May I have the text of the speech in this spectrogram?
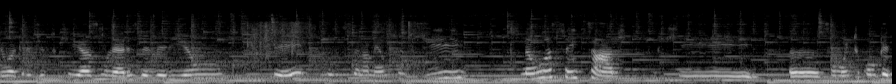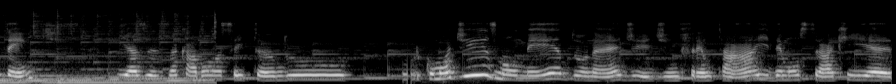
eu acredito que as mulheres deveriam ter posicionamento de não aceitar, que uh, são muito competentes e às vezes acabam aceitando por comodismo ou medo, né, de, de enfrentar e demonstrar que é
